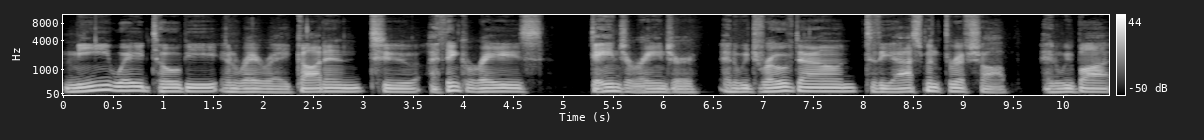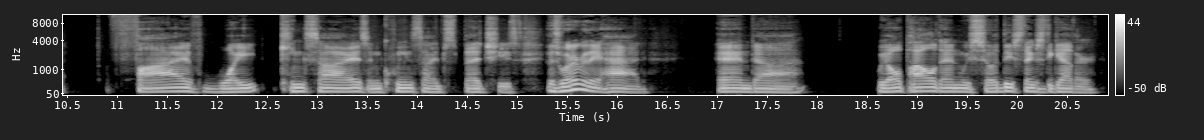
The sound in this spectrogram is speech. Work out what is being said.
me, Wade, Toby, and Ray Ray got into I think Ray's Danger Ranger, and we drove down to the Aspen thrift shop, and we bought five white king size and queen size bed sheets. It was whatever they had, and uh, we all piled in. We sewed these things together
